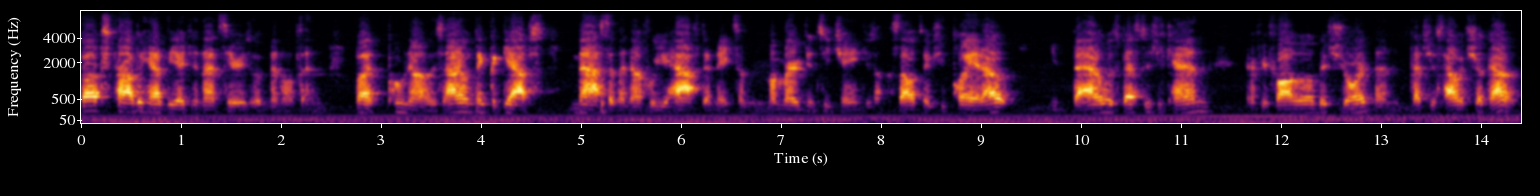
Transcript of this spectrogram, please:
Bucks probably have the edge in that series with Middleton, but who knows? I don't think the gap's massive enough where you have to make some emergency changes on the Celtics. You play it out, you battle as best as you can. And if you fall a little bit short, then that's just how it shook out.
